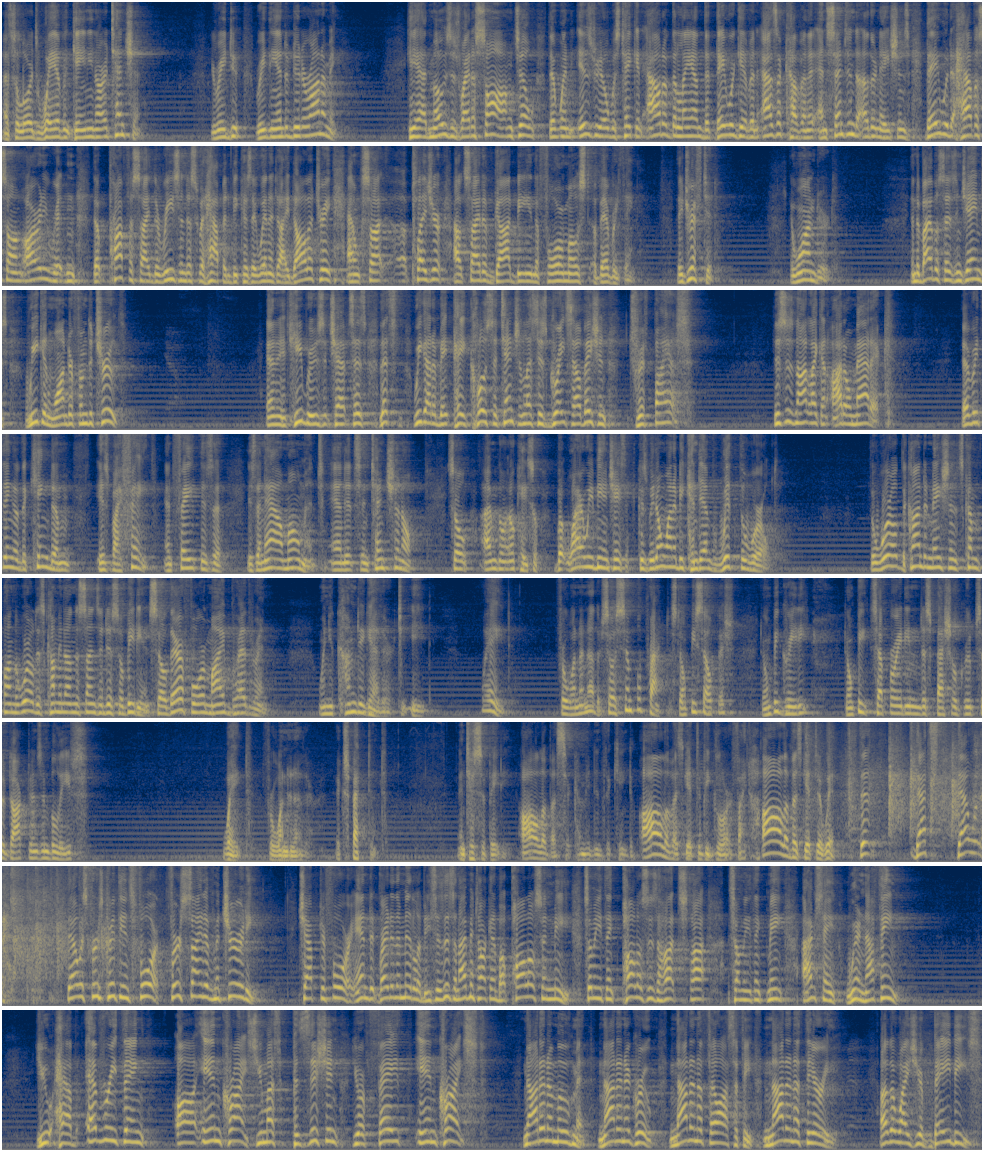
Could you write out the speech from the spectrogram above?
That's the Lord's way of gaining our attention. You read, read the end of Deuteronomy. He had Moses write a song so that when Israel was taken out of the land that they were given as a covenant and sent into other nations, they would have a song already written that prophesied the reason this would happen because they went into idolatry and sought uh, pleasure outside of God being the foremost of everything. They drifted, they wandered. And the Bible says in James, we can wander from the truth. And in Hebrews, it chap says, let's, we got to pay close attention lest his great salvation drift by us. This is not like an automatic. Everything of the kingdom is by faith, and faith is a, is a now moment, and it's intentional. So I'm going, okay, so, but why are we being chastened? Because we don't want to be condemned with the world. The world, the condemnation that's come upon the world is coming on the sons of disobedience. So therefore, my brethren, when you come together to eat, wait for one another. So, a simple practice don't be selfish, don't be greedy, don't be separating into special groups of doctrines and beliefs. Wait for one another, expectant, anticipating. All of us are coming into the kingdom. All of us get to be glorified. All of us get to win. That, that's, that, was, that was 1 Corinthians 4, first sign of maturity chapter 4, and right in the middle of it, he says, Listen, I've been talking about Apollos and me. Some of you think Apollos is a hot spot, some of you think me. I'm saying we're nothing. You have everything uh, in Christ. You must position your faith in Christ. Not in a movement, not in a group, not in a philosophy, not in a theory. Otherwise, you're babies.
